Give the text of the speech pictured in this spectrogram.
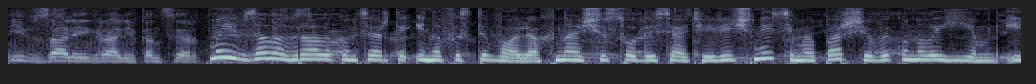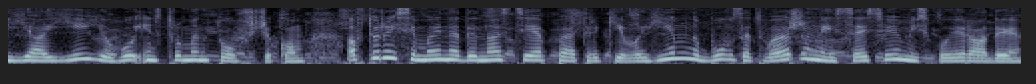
и в зале играли концерты. Ми і в залах на грали фестивалях концерти, играли і на концерты. фестивалях. На 610-й річниці ми перші виконали гімн, і я є його інструментовщиком. Автори сімейна династія Петриків. Гімн був затверджений сесією міської ради.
